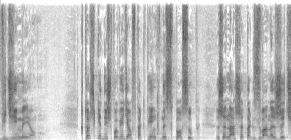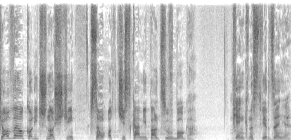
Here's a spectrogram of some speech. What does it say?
widzimy ją. Ktoś kiedyś powiedział w tak piękny sposób, że nasze tak zwane życiowe okoliczności są odciskami palców Boga. Piękne stwierdzenie.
